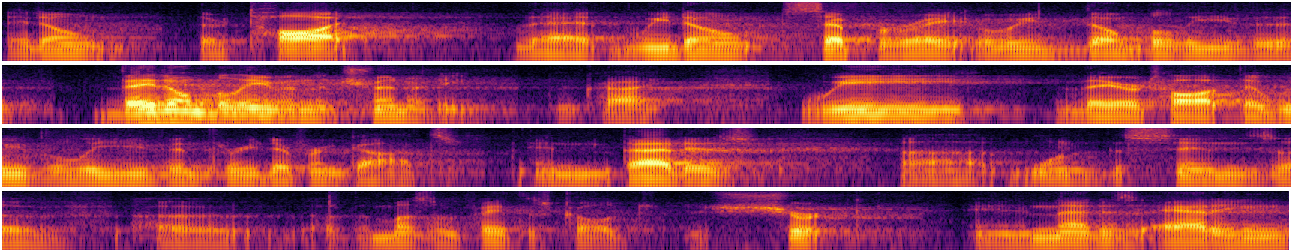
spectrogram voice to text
They don't, they're taught that we don't separate, or we don't believe that, they don't believe in the Trinity, okay? We, they are taught that we believe in three different gods, and that is uh, one of the sins of, uh, of the Muslim faith is called shirk, and that is adding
